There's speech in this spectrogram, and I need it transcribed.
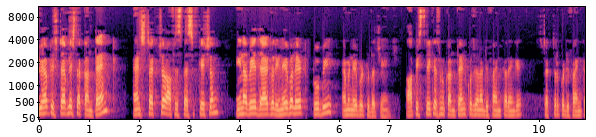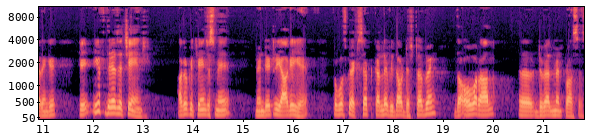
you have to establish the content and structure of specification in a way that will enable it to to be the change آپ اس طریقے سے ان کنٹینٹ کو جو ہے نا ڈیفائن کریں گے اسٹرکچر کو ڈیفائن کریں گے کہ اف دیر از اے چینج اگر کوئی چینج اس میں مینڈیٹری آ گئی ہے تو وہ اس کو ایکسیپٹ کر لے without disturbing the overall development process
